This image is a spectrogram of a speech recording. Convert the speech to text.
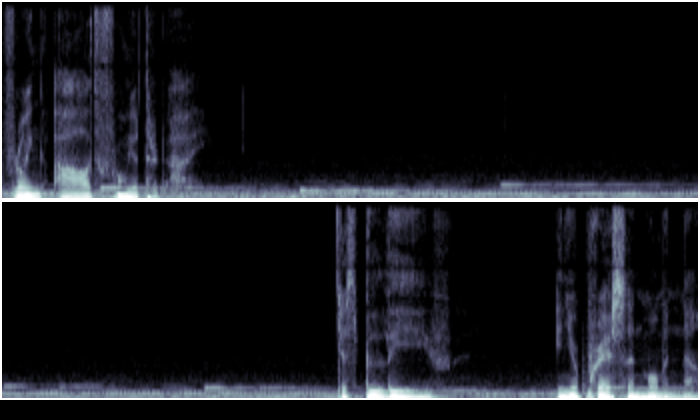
flowing out from your third eye. Just believe in your present moment now.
